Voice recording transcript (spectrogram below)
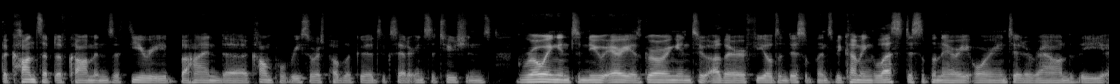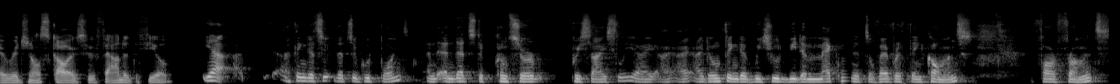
the concept of commons, a theory behind uh, common pool resource, public goods, et cetera, institutions, growing into new areas, growing into other fields and disciplines, becoming less disciplinary oriented around the original scholars who founded the field. Yeah, I think that's a, that's a good point, and and that's the concern precisely. I, I I don't think that we should be the magnets of everything commons far from it.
